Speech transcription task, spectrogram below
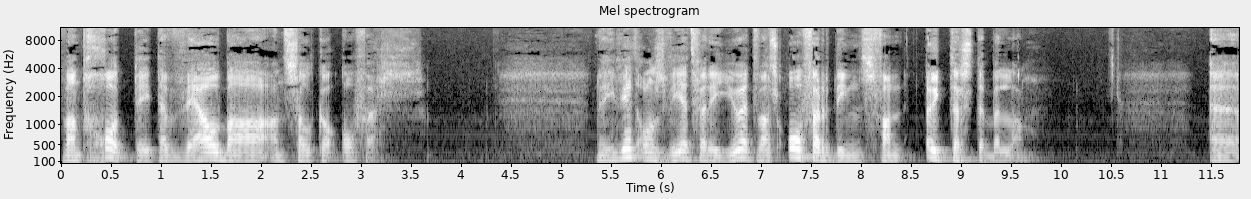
want God het 'n welbehae aan sulke offers. Nou jy weet ons weet vir 'n Jood was offerdiens van uiterste belang. Uh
